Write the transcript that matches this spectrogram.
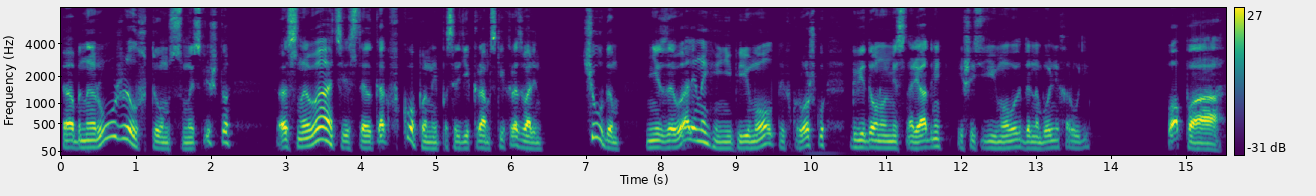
Обнаружил в том смысле, что основатель стоял как вкопанный посреди крамских развалин, чудом не заваленный и не перемолотый в крошку гвидоновыми снарядами и шестидюймовых дальнобольных орудий. «Опа!»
